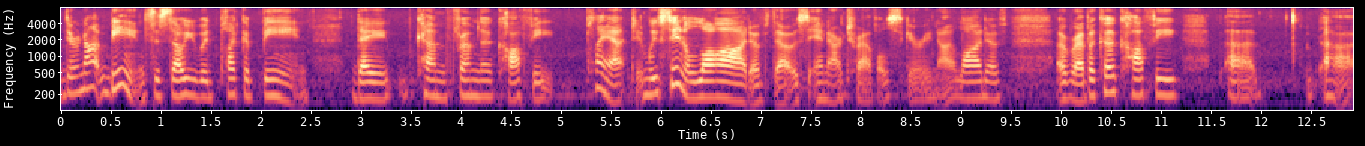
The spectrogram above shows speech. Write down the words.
they're not beans as though you would pluck a bean. They come from the coffee plant, and we've seen a lot of those in our travels, Gary and I. A lot of arabica coffee uh, uh,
